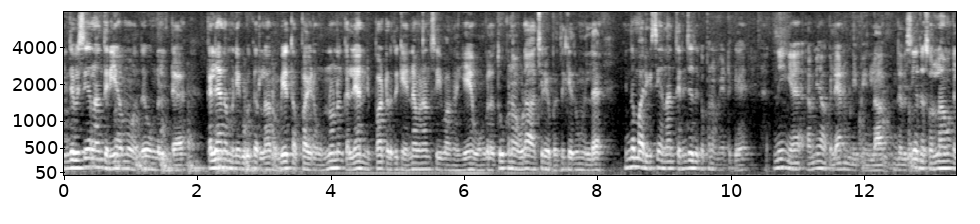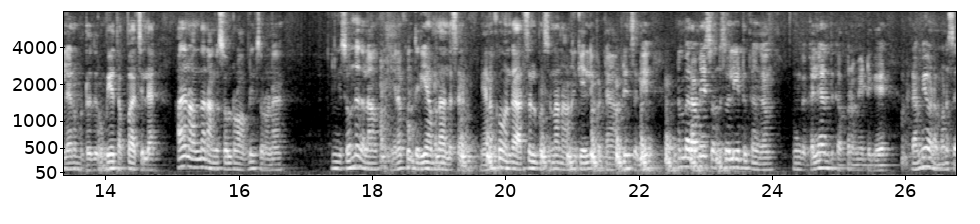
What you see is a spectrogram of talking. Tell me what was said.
இந்த விஷயம்லாம் தெரியாமல் வந்து உங்கள்கிட்ட கல்யாணம் பண்ணி கொடுக்கறதுலாம் ரொம்பவே தப்பாயிடும். இன்னொன்று கல்யாணம் நிப்பாட்டுறதுக்கு என்ன வேணாலும் செய்வாங்க. ஏன் உங்களை தூக்கினா கூட ஆச்சரியப்படுறதுக்கு எதுவும் இல்லை. இந்த மாதிரி விஷயம்லாம் தெரிஞ்சதுக்கப்புறமேட்டுக்கு நீங்கள் ரம்யாவை கல்யாணம் பண்ணிப்பீங்களா? இந்த விஷயத்த சொல்லாமல் கல்யாணம் பண்ணுறது ரொம்பவே தப்பாச்சுல்ல. அதனால தான் நாங்கள் சொல்கிறோம் அப்படின்னு சொன்னேன் நீங்கள் சொன்னதெல்லாம் எனக்கும் தெரியாமலாம் இல்லை சார். எனக்கும் வந்து அரசல் பர்சனாக நானும் கேள்விப்பட்டேன் அப்படின்னு சொல்லி நம்ம ரமேஷ் வந்து சொல்லிகிட்டு இருக்காங்க. உங்கள் கல்யாணத்துக்கு அப்புறமேட்டுக்கு ரம்யாவோட மனசை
